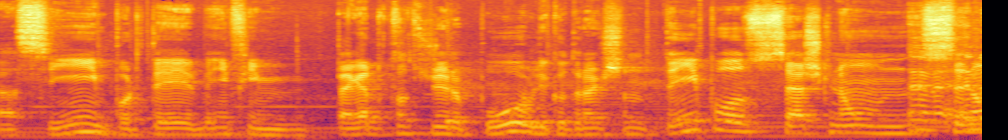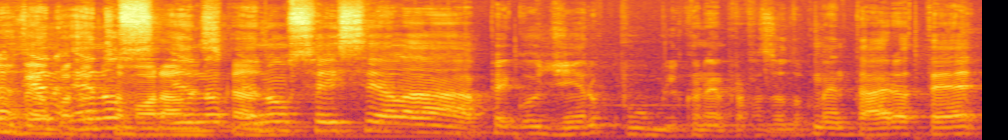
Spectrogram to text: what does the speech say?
a- assim, por ter, enfim, pegado tanto dinheiro público durante tanto tempo, ou você acha que não, você É, não eu vê uma contradição não- moral eu nesse não, caso? Eu não sei se ela pegou dinheiro público, né, pra fazer o documentário. Até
